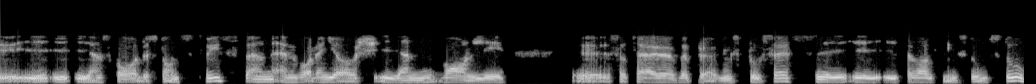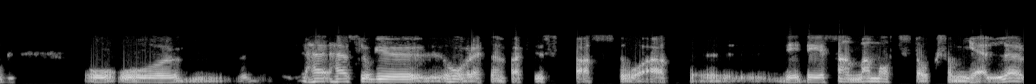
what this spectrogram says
i, i, i en skadeståndstvist än, än vad den görs i en vanlig eh, så att säga överprövningsprocess i, i, i förvaltningsdomstol. Och, och här, här, slog ju hovrätten faktiskt fast då att eh, det, det, är samma måttstock som gäller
